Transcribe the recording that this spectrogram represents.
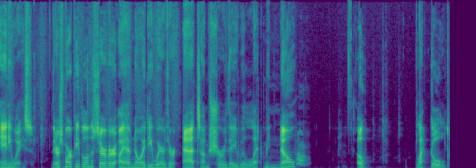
anyways, there's more people on the server. I have no idea where they're at. I'm sure they will let me know. Oh, black gold.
